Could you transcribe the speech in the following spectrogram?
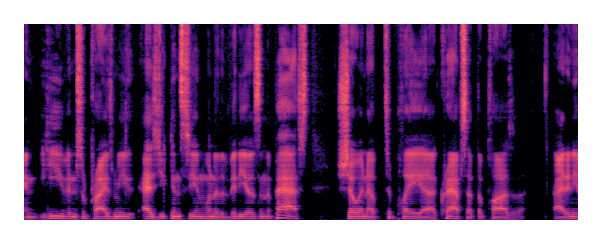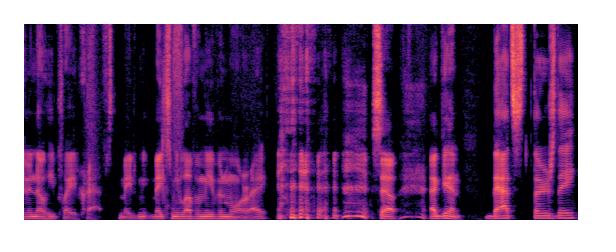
And he even surprised me, as you can see in one of the videos in the past, showing up to play uh, craps at the plaza. I didn't even know he played craps. Made me makes me love him even more, right? so, again, that's Thursday.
